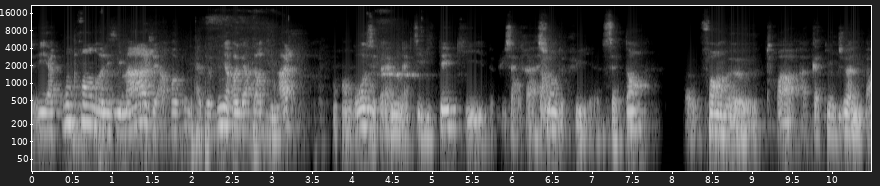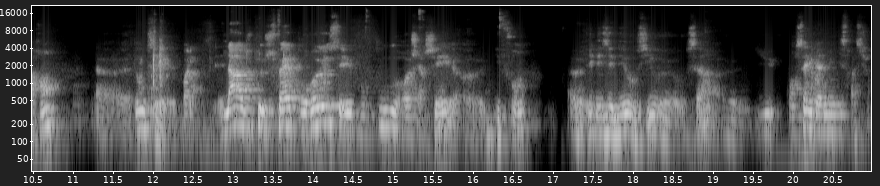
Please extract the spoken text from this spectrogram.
et à comprendre les images et à, devenir regardeur d'images. en gros, c'est quand même une activité qui, depuis sa création, depuis 7 ans, euh, forme 3 euh, à 4 000 jeunes par an. Euh, donc, c'est, voilà. là, ce que je fais pour eux, c'est beaucoup rechercher des fonds et les aider aussi au sein du conseil d'administration.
